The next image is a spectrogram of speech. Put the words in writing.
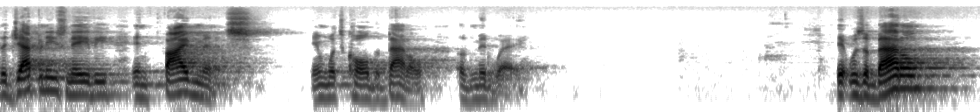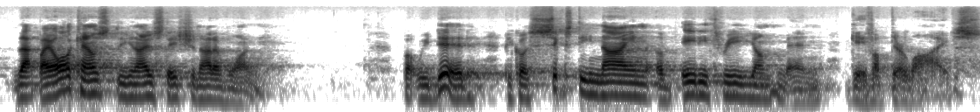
the Japanese Navy in five minutes in what's called the Battle of Midway. It was a battle that, by all accounts, the United States should not have won. But we did because 69 of 83 young men gave up their lives.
